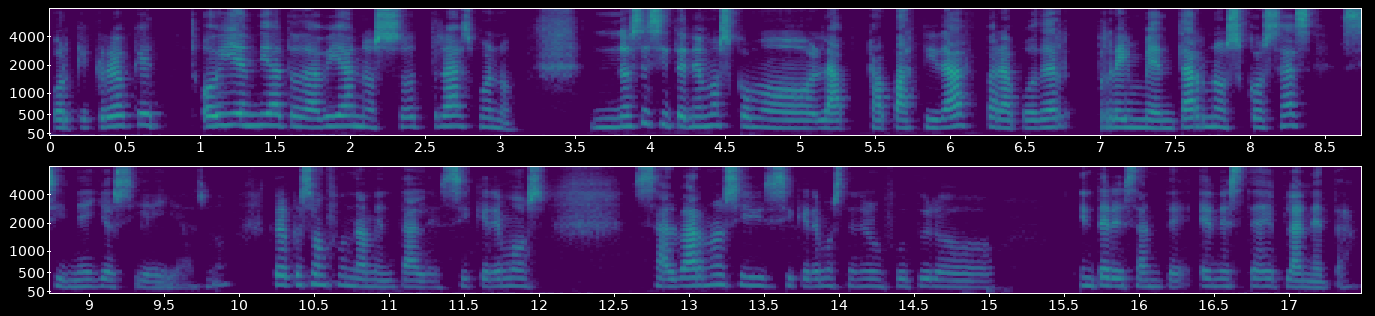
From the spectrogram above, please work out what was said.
porque creo que hoy en día todavía nosotras, bueno, no sé si tenemos como la capacidad para poder reinventarnos cosas sin ellos y ellas, ¿no? Creo que son fundamentales si queremos salvarnos y si queremos tener un futuro interesante en este planeta.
